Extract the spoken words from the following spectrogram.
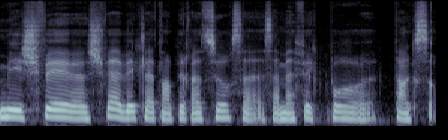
Mais je fais, je fais avec la température. Ça ne m'affecte pas euh, tant que ça.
